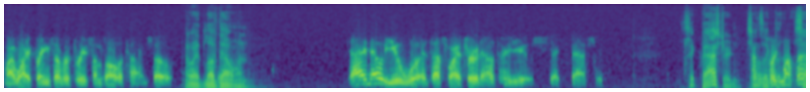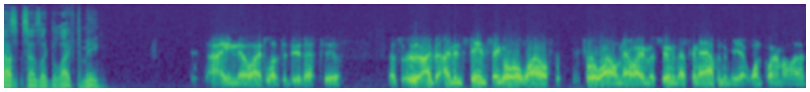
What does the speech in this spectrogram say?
my wife brings over threesomes all the time. So Oh, I'd love that one. I know you would. That's why I threw it out there. You sick bastard. Sick bastard. Sounds like the, sounds sounds like the life to me. I know. I'd love to do that too. That's I've I've been staying single a while for for a while now. I'm assuming that's going to happen to me at one point in my life.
